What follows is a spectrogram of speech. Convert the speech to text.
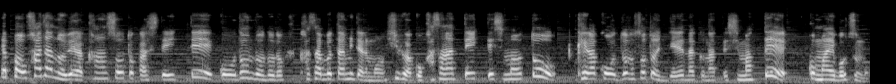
やっぱお肌の上が乾燥とかしていってこうどんどんどんどんかさぶたみたいなもの皮膚がこう重なっていってしまうと毛がこうどんどん外に出れなくなってしまってこう埋没毛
